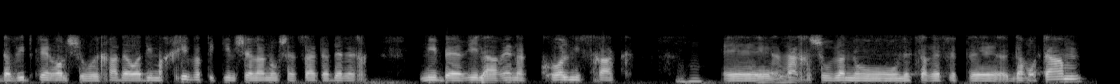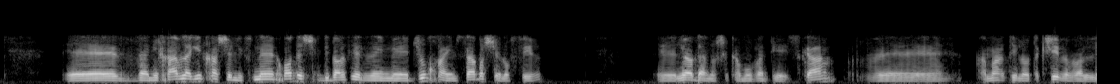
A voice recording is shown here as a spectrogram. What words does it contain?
דוד קרול, שהוא אחד האוהדים הכי ותיקים שלנו, שעשה את הדרך מבארי לארנה כל משחק. Mm-hmm. אז היה חשוב לנו לצרף את, גם אותם. אה, ואני חייב להגיד לך שלפני חודש דיברתי על זה עם אה, ג'וחה, עם סבא של אופיר. אה, לא ידענו שכמובן תהיה עסקה, ואמרתי לו, תקשיב, אבל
